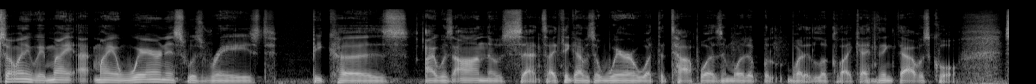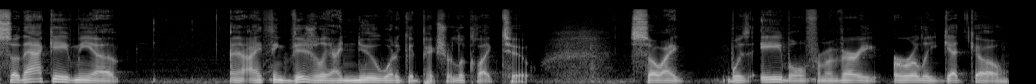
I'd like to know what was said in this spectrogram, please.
So anyway, my my awareness was raised because I was on those sets. I think I was aware of what the top was and what it what it looked like. I think that was cool. So that gave me a I think visually I knew what a good picture looked like too. So I was able from a very early get-go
